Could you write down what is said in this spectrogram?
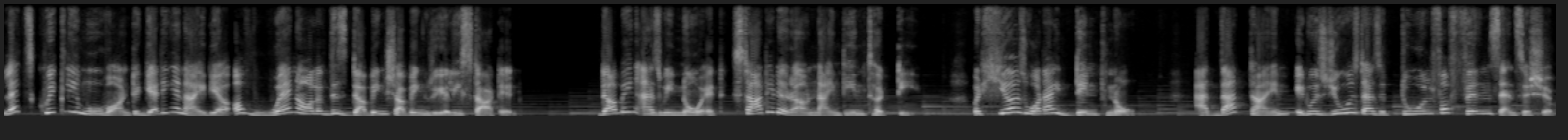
Let's quickly move on to getting an idea of when all of this dubbing shubbing really started. Dubbing as we know it started around 1930. But here's what I didn't know. At that time, it was used as a tool for film censorship.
